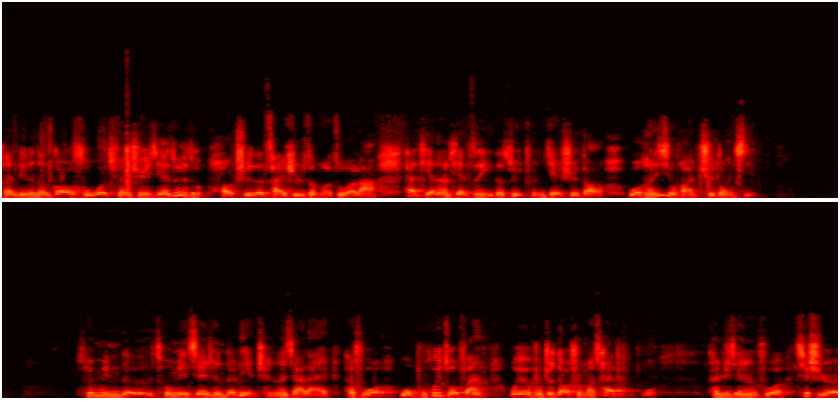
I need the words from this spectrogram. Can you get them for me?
肯定能告诉我全世界最好吃的菜是怎么做啦。他舔了舔自己的嘴唇，解释道：“我很喜欢吃东西。”聪明的聪明先生的脸沉了下来。他说：“我不会做饭，我也不知道什么菜谱。”贪吃先生说：“其实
